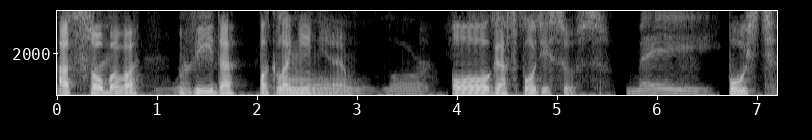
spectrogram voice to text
особого вида поклонения. О Господь Иисус! Пусть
